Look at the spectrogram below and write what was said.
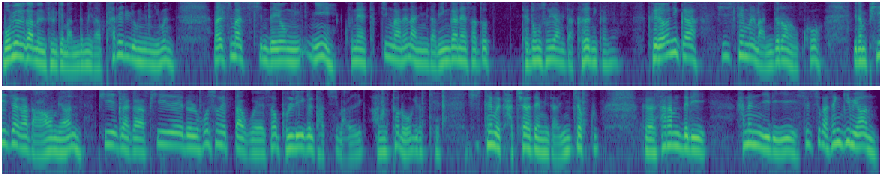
모멸감을 들게 만듭니다. 8166님은 말씀하신 내용이 군의 특징만은 아닙니다. 민간에서도 대동소이합니다. 그러니까요. 그러니까 시스템을 만들어 놓고 이런 피해자가 나오면 피해자가 피해를 호소했다고 해서 불이익을 받지 말, 않도록 이렇게 시스템을 갖춰야 됩니다. 인적 그 사람들이 하는 일이 실수가 생기면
